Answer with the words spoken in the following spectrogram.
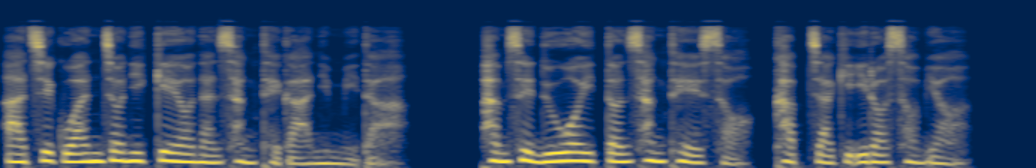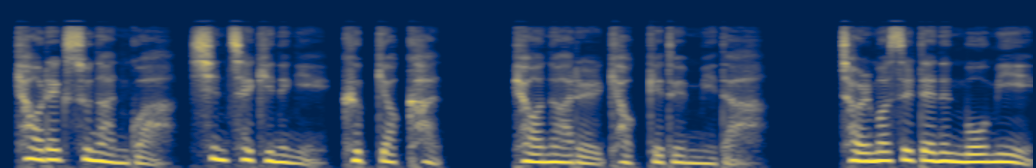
아직 완전히 깨어난 상태가 아닙니다. 밤새 누워있던 상태에서 갑자기 일어서며 혈액순환과 신체 기능이 급격한 변화를 겪게 됩니다. 젊었을 때는 몸이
